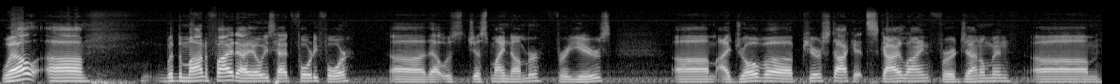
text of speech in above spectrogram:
Well, um, with the modified, I always had 44. Uh, that was just my number for years. Um, I drove a pure stock at Skyline for a gentleman, um,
